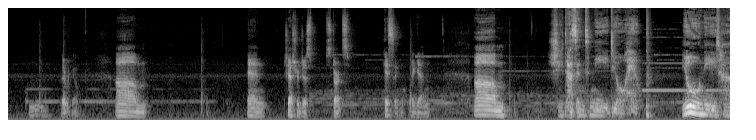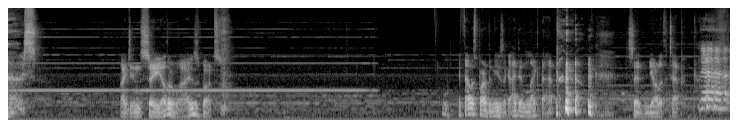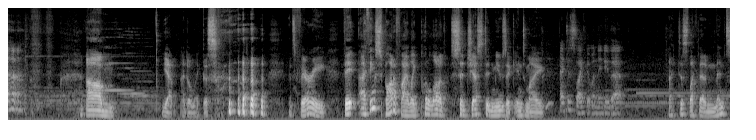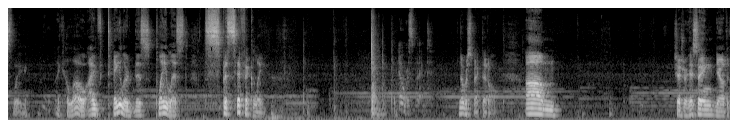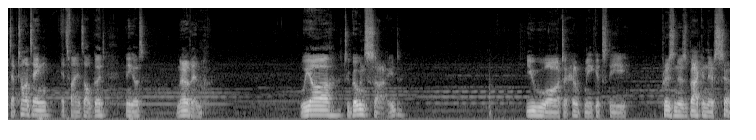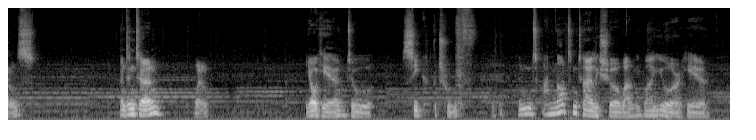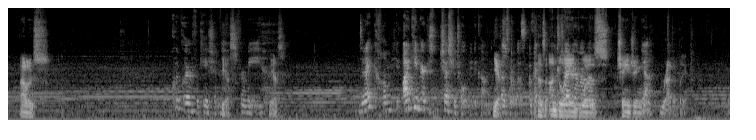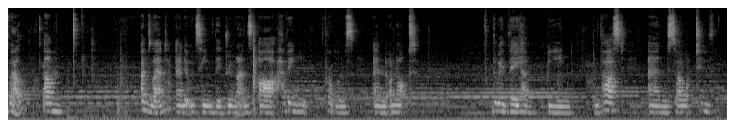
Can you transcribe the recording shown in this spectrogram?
There we go. Um, and Cheshire just starts hissing again. Um, She doesn't need your help. You need hers. I didn't say otherwise, but if that was part of the music, I didn't like that. said Nyarlathotep. Um, yeah, I don't like this. it's very. They, I think Spotify like put a lot of suggested music into my. I dislike it when they do that. I dislike that immensely. Like, hello, I've tailored this playlist specifically. No respect. No respect at all. Um, Cheshire hissing, you know, the tip taunting. It's fine, it's all good. And he goes, then, we are to go inside. You are to help me get the prisoners back in their cells. And in turn, well, you're here to seek the truth. And I'm not entirely sure why, why you're here, Alice. Quick clarification. Yes. For me. yes. Did I come here? I came here because Cheshire told me to come. Yes. That's what it was. Okay. Because I'm just trying to Underland was changing Yeah. rapidly. Well, um, Underland and it would seem the Dreamlands are having problems and are not the way they have been in the past, and so I want to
